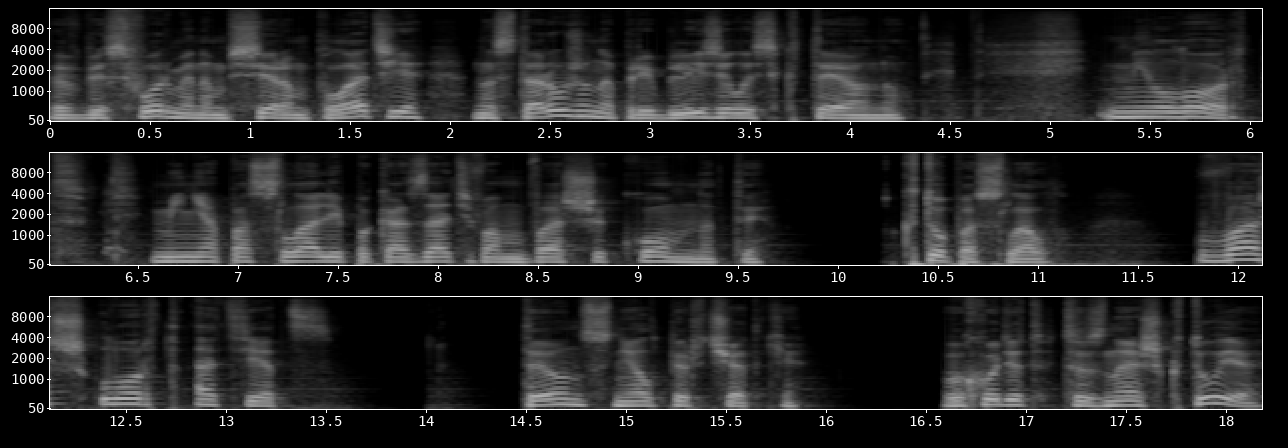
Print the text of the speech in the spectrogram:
в бесформенном сером платье настороженно приблизилась к Теону. «Милорд, меня послали показать вам ваши комнаты». «Кто послал?» «Ваш лорд-отец». Теон снял перчатки. «Выходит, ты знаешь, кто я?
